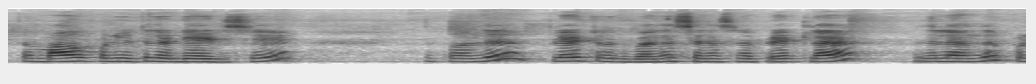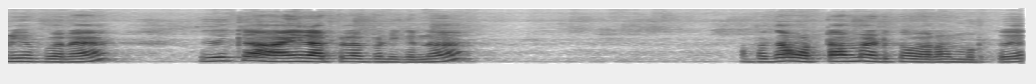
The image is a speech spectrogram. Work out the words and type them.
இப்போ மாவு புளியத்துக்கு ரெடி ஆகிடுச்சு இப்போ வந்து பிளேட் இருக்குது பாருங்க சின்ன சின்ன பிளேட்டில் இதில் வந்து புளிய போகிறேன் இதுக்கு ஆயில் அப்ளை பண்ணிக்கணும். அப்போ தான் ஒட்டாமல் எடுக்க வரோம் முறுக்கு.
